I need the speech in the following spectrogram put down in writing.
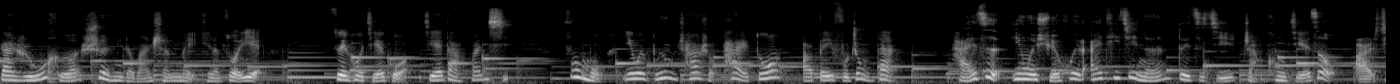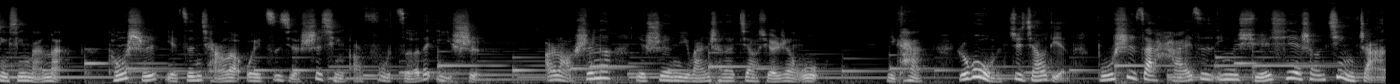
该如何顺利地完成每天的作业。最后结果皆大欢喜，父母因为不用插手太多而背负重担，孩子因为学会了 IT 技能，对自己掌控节奏而信心满满。同时，也增强了为自己的事情而负责的意识，而老师呢，也顺利完成了教学任务。你看，如果我们聚焦点不是在孩子因为学业上进展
